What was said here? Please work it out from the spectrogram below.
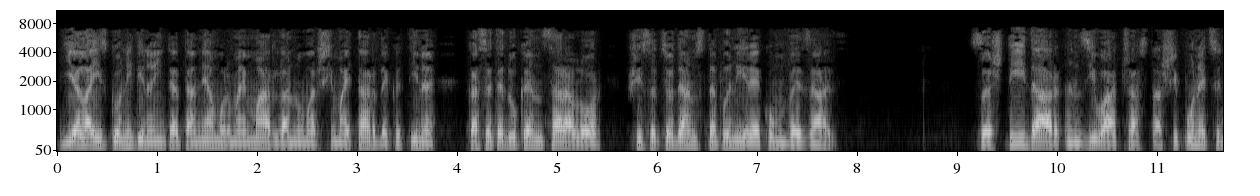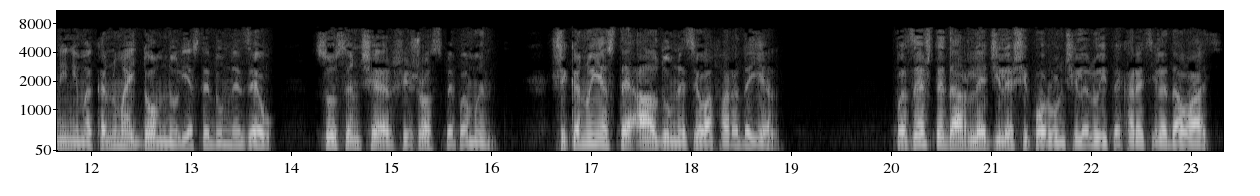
El a izgonit dinaintea ta neamuri mai mari la număr și mai tari decât tine, ca să te ducă în țara lor și să ți-o dea în stăpânire, cum vezi azi. Să știi, dar, în ziua aceasta și puneți în inimă că numai Domnul este Dumnezeu, sus în cer și jos pe pământ, și că nu este alt Dumnezeu afară de El. Păzește dar legile și poruncile Lui pe care ți le dau azi,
